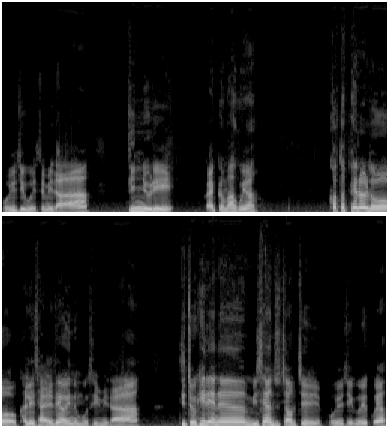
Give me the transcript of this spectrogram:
보여지고 있습니다. 뒷유리 깔끔하고요. 커터 패널도 관리 잘 되어 있는 모습입니다. 뒤쪽 힐에는 미세한 주차음집 보여지고 있고요.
